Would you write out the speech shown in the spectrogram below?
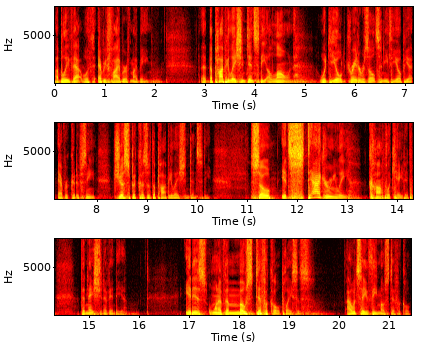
I believe that with every fiber of my being. Uh, the population density alone would yield greater results than Ethiopia ever could have seen, just because of the population density. So it's staggeringly complicated the nation of India. It is one of the most difficult places, I would say the most difficult,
